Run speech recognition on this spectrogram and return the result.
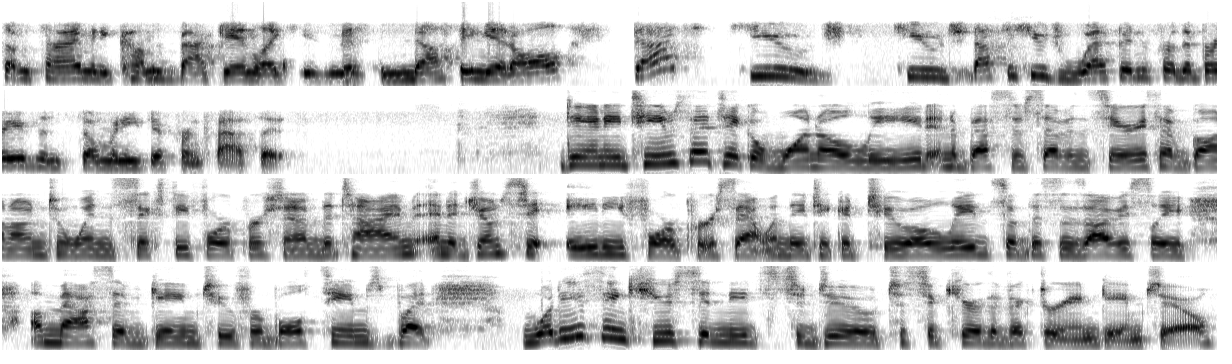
some time and he comes back in like he's missed nothing at all. That's huge, huge. That's a huge weapon for the Braves in so many different facets. Dani, teams that take a 1 0 lead in a best of seven series have gone on to win 64% of the time, and it jumps to 84% when they take a 2 0 lead. So, this is obviously a massive game two for both teams. But what do you think Houston needs to do to secure the victory in game two?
